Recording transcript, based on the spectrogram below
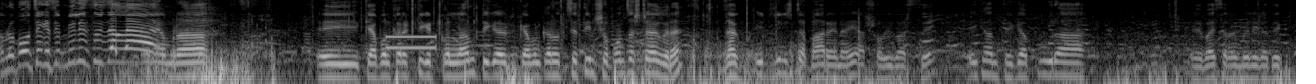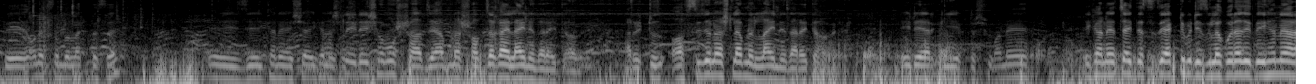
আমরা পৌঁছে গেছি মিলি সুইজারল্যান্ড! আমরা এই কেবল কারের টিকিট করলাম। টিকিট কেবল কার হচ্ছে তিনশো পঞ্চাশ টাকা করে। যাক এই জিনিসটা বাড়ে নাই আর সবই বাড়ছে। এইখান থেকে পুরা এই বাইসারার মেলিটা দেখতে অনেক সুন্দর লাগতেছে। এই যে এখানে এসে এখানে আসলে এটাই সমস্যা যে আপনার সব জায়গায় লাইনে দাঁড়াইতে হবে। আর একটু অফ সিজন আসলে আপনার লাইনে দাঁড়াইতে হবে। এটাই আর কি একটা মানে এখানে চাইতেছে যে অ্যাক্টিভিটিসগুলো করে দিতে এখানে আর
